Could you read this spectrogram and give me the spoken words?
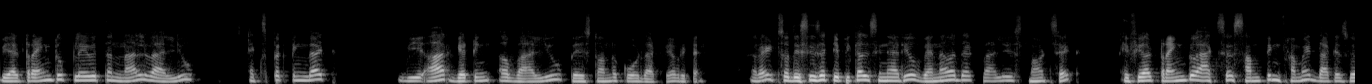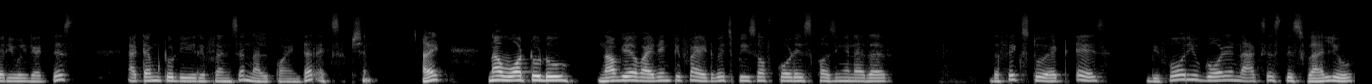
we are trying to play with the null value, expecting that we are getting a value based on the code that we have written. Right. So this is a typical scenario. Whenever that value is not set, if you are trying to access something from it, that is where you will get this attempt to dereference a null pointer exception. All right. Now what to do? Now we have identified which piece of code is causing an error. The fix to it is before you go and access this value,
